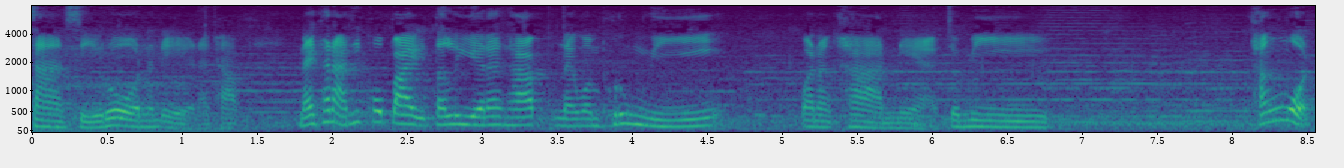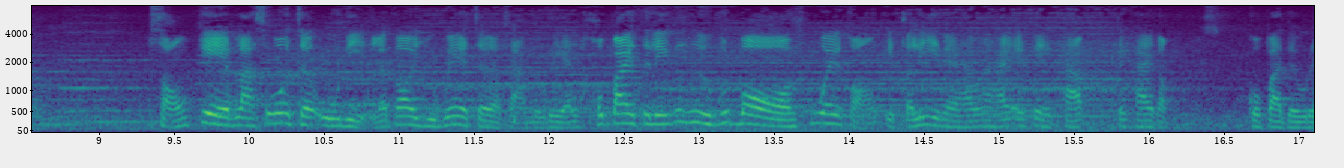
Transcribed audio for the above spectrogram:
ซานซีโร่นั่นเองนะครับ ในขณะที่โคปอิตาเลียนะครับ ในวันพรุ่งนี้วันอังคารเนี่ยจะมีทั้งหมด 2 เกมลาซิโอเจออูดิแล้วก็ยูเว่เจอซามโดเรียโคปอิตาเลียก็คือฟุตบอลถ้วยของอิตาลีนะครับคล้ายๆเอฟเอครับคล้ายๆกับโกปาเดเร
